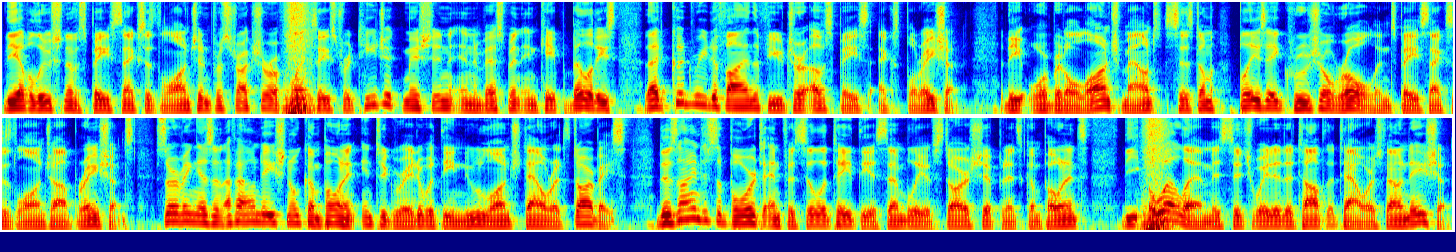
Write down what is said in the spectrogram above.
The evolution of SpaceX's launch infrastructure reflects a strategic mission and investment in capabilities that could redefine the future of space exploration. The Orbital Launch Mount system plays a crucial role in SpaceX's launch operations, serving as a foundational component integrated with the new launch tower at Starbase. Designed to support and facilitate the assembly of Starship and its components, the OLM is situated atop the tower's foundation.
